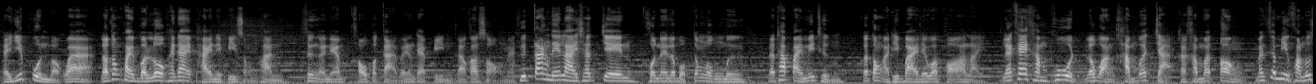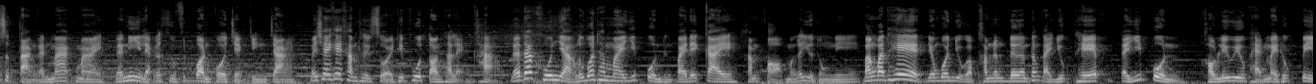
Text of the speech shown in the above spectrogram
แต่ญี่ปุ่นบอกว่าเราต้องไปบอลโลกให้ได้ภายในปี 2000 ซึ่งอันนี้เขาประกาศไว้ตั้งแต่ปี 1992 นะ คือตั้งเดทไลน์ชัดเจน คนในระบบต้องลงมือ แล้วถ้าไปไม่ถึงก็ต้องอธิบายได้ว่าเพราะอะไร และแค่คำพูดระหว่างคำว่าจะกับคำว่าต้อง มันก็มีความรู้สึกต่างกันมากมาย และนี่แหละก็คือฟุตบอลโปรเจกต์จริงจังไม่ใช่แค่คำสวยๆที่พูดตอนแถลงข่าว และถ้าคุณอยากรู้ว่าทำไมญี่ปุ่นถึงไปได้ไกลคำตอบมันก็อยู่ตรงนี้ บางประเทศยังวนอยู่กับคำเดิมๆตั้งแต่ยุคเทป แต่ญี่ปุ่น เขารีวิวแผนใหม่ทุกปี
